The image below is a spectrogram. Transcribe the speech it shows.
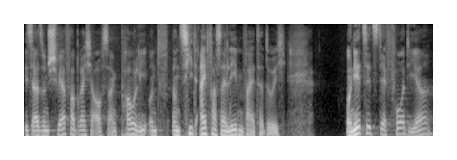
ist also ein Schwerverbrecher auf St. Pauli und, und zieht einfach sein Leben weiter durch. Und jetzt sitzt er vor dir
